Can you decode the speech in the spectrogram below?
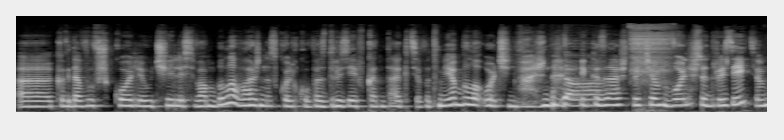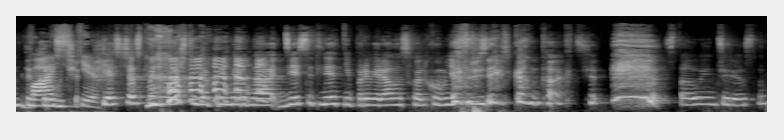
э, когда вы в школе учились, вам было важно, сколько у вас друзей ВКонтакте? Вот мне было очень важно. Да. И казалось, что чем больше друзей, тем ты Васьки. круче. Я сейчас поняла, что я примерно 10 лет не проверяла, сколько у меня друзей ВКонтакте. Стало интересно.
